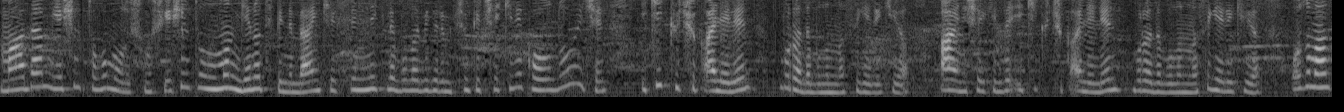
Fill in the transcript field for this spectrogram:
Madem yeşil tohum oluşmuş, yeşil tohumun genotipini ben kesinlikle bulabilirim. Çünkü çekinik olduğu için iki küçük alelin burada bulunması gerekiyor. Aynı şekilde iki küçük alelin burada bulunması gerekiyor. O zaman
